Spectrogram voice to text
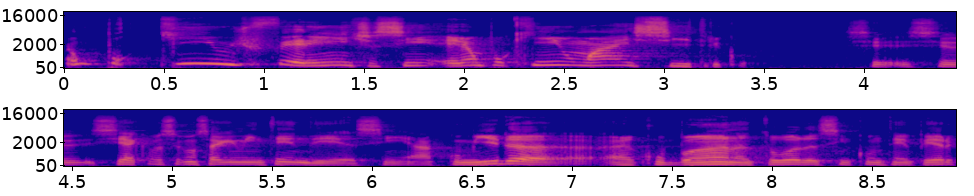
É um pouquinho diferente, assim. Ele é um pouquinho mais cítrico. Se, se, se é que você consegue me entender, assim. A comida cubana toda, assim, com tempero,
